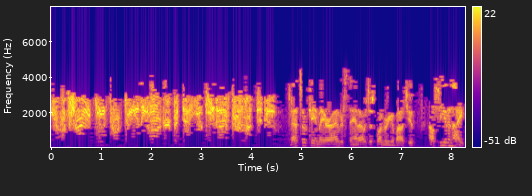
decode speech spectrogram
Yeah, I'm sorry I can't talk to you any longer, but uh, and I have got a lot to do. That's okay, Mayor. I understand. I was just wondering about you. I'll see you tonight.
